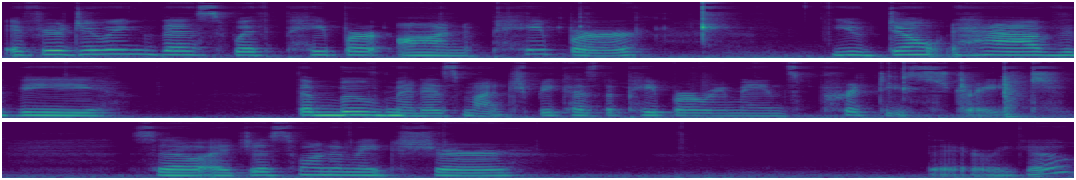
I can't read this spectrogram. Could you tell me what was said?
If you're doing this with paper on paper, you don't have the, the movement as much because the paper remains pretty straight. So I just want to make sure, there we go.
